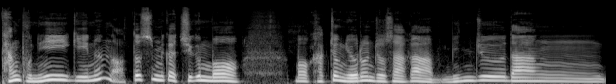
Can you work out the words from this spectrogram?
당 분위기는 어떻습니까? 지금 뭐뭐 뭐 각종 여론조사가 민주당이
